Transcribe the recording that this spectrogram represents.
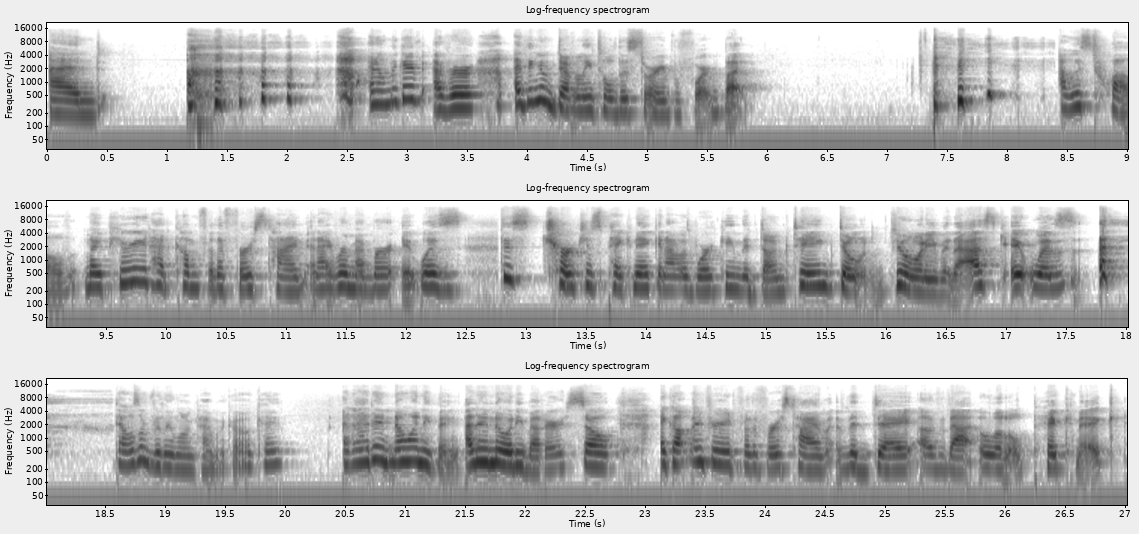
And I don't think I've ever, I think I've definitely told this story before, but I was 12. My period had come for the first time, and I remember it was this church's picnic, and I was working the dunk tank. Don't don't even ask. It was that was a really long time ago, okay? And I didn't know anything. I didn't know any better. So I got my period for the first time the day of that little picnic.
